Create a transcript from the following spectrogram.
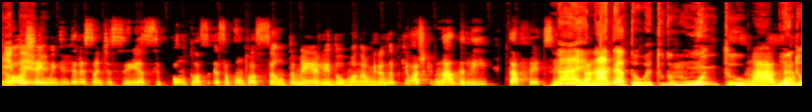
eu achei dele. muito interessante esse, esse pontua- essa pontuação também ali do Manuel Miranda, porque eu acho que nada ali tá feito sem Na- pensar, é nada é à toa, é tudo muito né? Nada. muito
